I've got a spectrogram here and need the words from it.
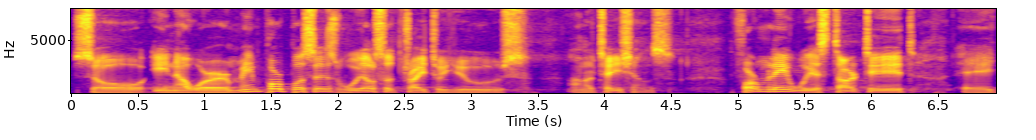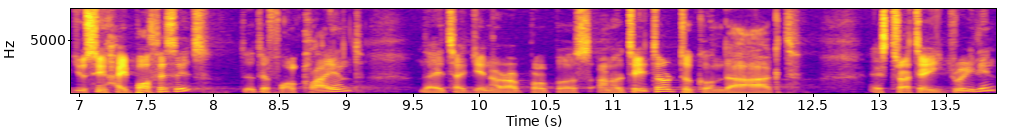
So in our main purposes, we also try to use annotations. Formerly, we started uh, using Hypothesis, the default client, that it's a general purpose annotator to conduct strategic reading,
